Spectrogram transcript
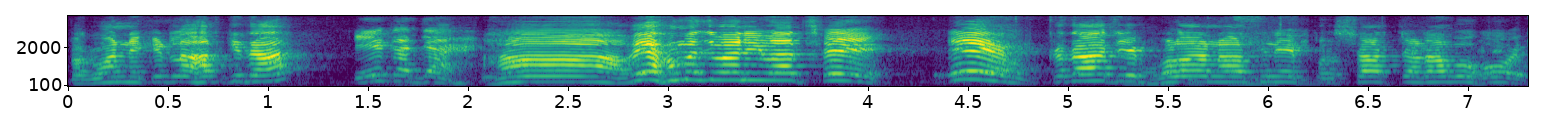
ભગવાનને કેટલા હાથ કીધા? એક હજાર. હા હવે સમજવાની વાત છે. એ કદાચ એ ભોળાનાથને પ્રસાદ ચડાવવો હોય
